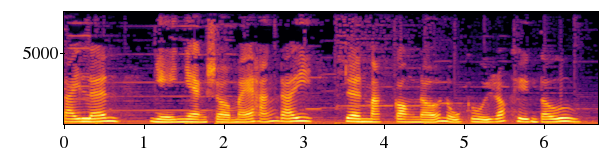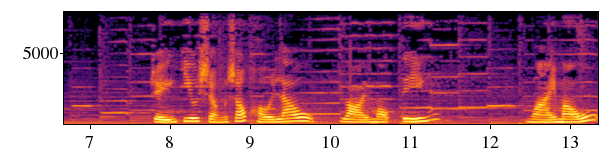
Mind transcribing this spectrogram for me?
tay lên, nhẹ nhàng sờ mẹ hắn đây, trên mặt còn nở nụ cười rất hiền từ. Truyện chiêu sững sốt hồi lâu, gọi một tiếng. Ngoại mẫu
